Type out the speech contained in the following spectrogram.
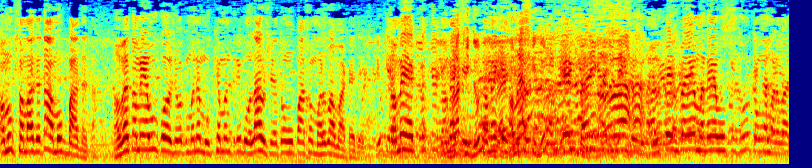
અમુક સમાજ હતા અમુક બાદ હતા. હવે તમે એવું કહો છો કે મને મુખ્યમંત્રી બોલાવશે તો હું પાછો મળવા માટે જઈશ. તમે કીધું અલ્પેશભાઈએ મને એવું કીધું કે હું મળવા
